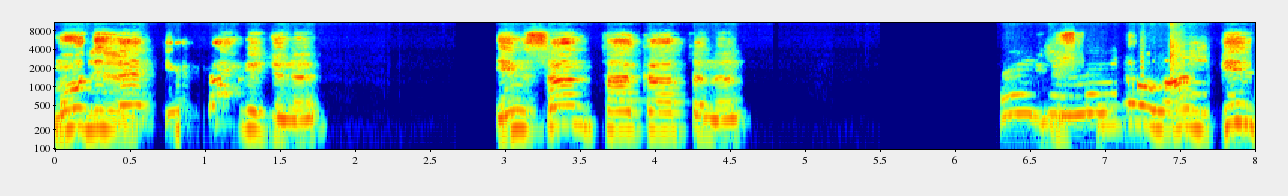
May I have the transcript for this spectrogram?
Mucize Evet. insan gücünün, insan takatının üstünde olan bir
